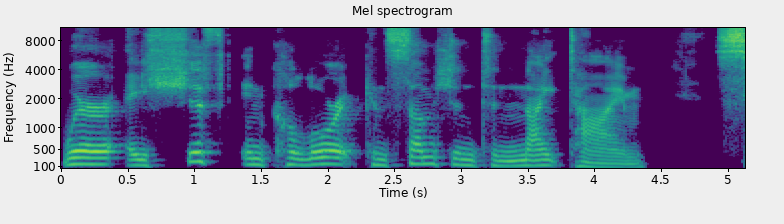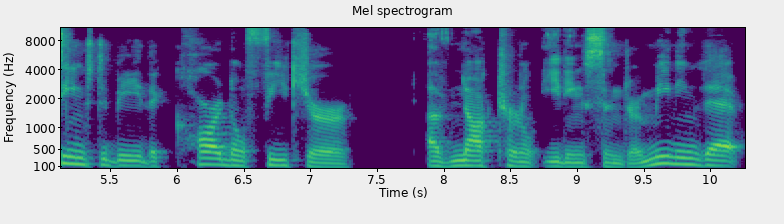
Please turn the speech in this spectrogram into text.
where a shift in caloric consumption to nighttime seems to be the cardinal feature of nocturnal eating syndrome, meaning that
